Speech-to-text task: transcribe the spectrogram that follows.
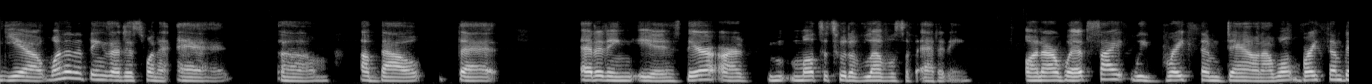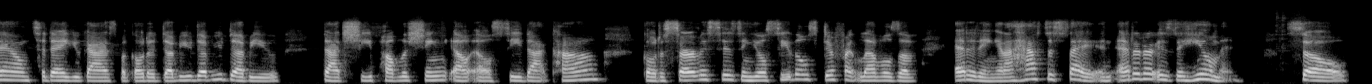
Yeah. One of the things I just want to add um, about that editing is there are multitude of levels of editing. On our website we break them down. I won't break them down today you guys but go to www.shepublishingllc.com go to services and you'll see those different levels of editing. And i have to say an editor is a human so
